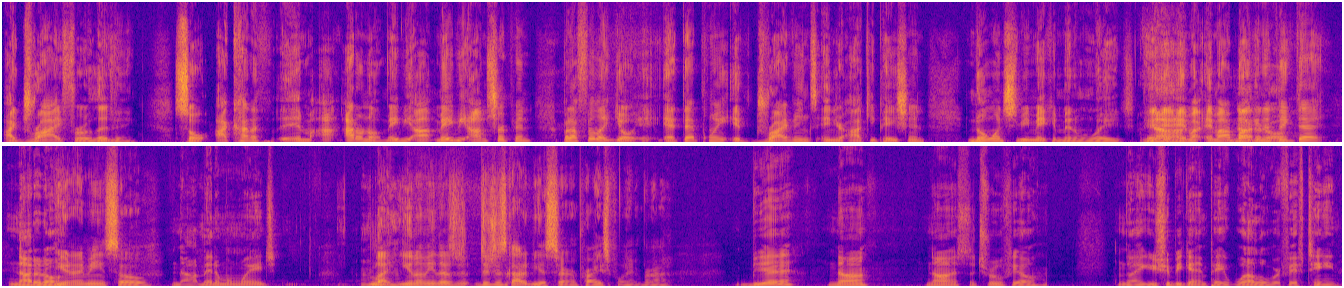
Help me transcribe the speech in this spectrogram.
I drive for a living, so I kind of, I, I don't know, maybe I maybe I'm tripping, but I feel like yo, at that point, if driving's in your occupation, no one should be making minimum wage. Nah, am I am I bugging to all. think that? Not at all. You know what I mean? So nah, minimum wage. like, you know what I mean? There's there's just got to be a certain price point, bro. Yeah, nah, nah. It's the truth, yo. Like you should be getting paid well over fifteen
